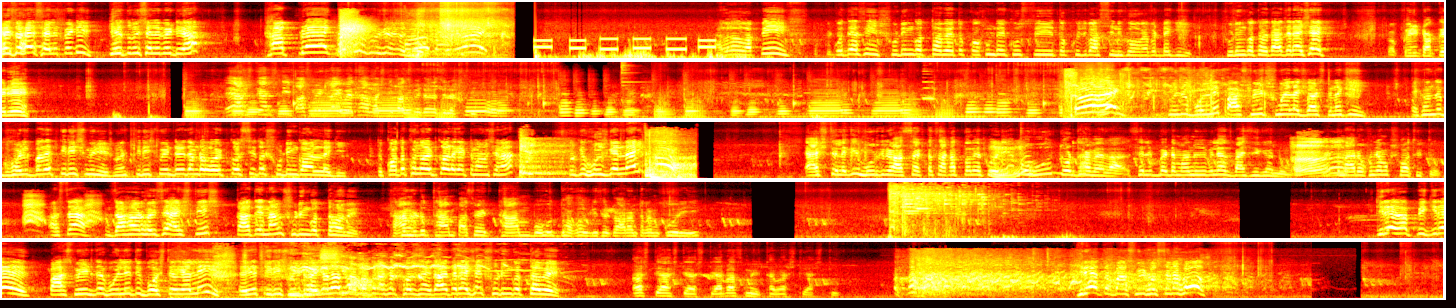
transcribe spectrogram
হয়েছো হ্যাঁ সেলিব্রিটি কে তুমি সেলিব্রিটি হ্যাঁ? থাপড়ে হ্যালো বাপি কোথায় আছিস? শুটিং করতে হবে তো কখন থেকে খুঁজছি? তো খুঁজে পাচ্ছি নিকো ব্যাপারটা কি? শুটিং করতে হবে তাড়াতাড়ি আইসে টক্করি টক্করি। তুই যে বললি পাঁচ মিনিট সময় লাগবে আসতে নাকি? এখন যে ঘড়ির বাজে তিরিশ মিনিট মানে তিরিশ মিনিটের যে আমরা ওয়েট করছি তো শুটিং করার লাগি। তো কতক্ষণ ওয়েট করা লাগে একটা মানুষের না তোর কি হুশ জ্ঞান নাই? আসতে লাগি মুরগির বাচ্চা একটা চাকার তলে পড়ি বহু জোর ঝামেলা। সেলিব্রিটি মানুষ বলে আজ বাইসি কেন মায়ের ওখানে আমাকে হইতো। আচ্ছা যাহার হয়েছে আসতিস তাতে নাম শুটিং করতে হবে। থাম একটু থাম পাঁচ মিনিট থাম বহুত ধকল গেছে একটু আরাম টারাম করি। কিরে বাপ্পি কিরে? পাঁচ মিনিট যে বললি তুই বসতে গেলি? এই যে তিরিশ মিনিট হয়ে গেল তারপর তোর আসার খোঁজ নাই। তাড়াতাড়ি এসে শুটিং করতে হবে। আস্তে আস্তে আস্তে আর পাঁচ মিনিট থাম আস্তে আস্তে। কিরে তোর পাঁচ মিনিট হচ্ছে না হোক।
